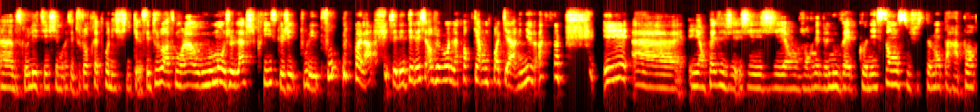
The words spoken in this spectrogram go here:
Euh, parce que l'été chez moi c'est toujours très prolifique. C'est toujours à ce moment-là, au moment où je lâche prise, que j'ai tous les fous. voilà, j'ai les téléchargements de la porte 43 qui arrivent. et, euh, et en fait, j'ai engendré de nouvelles connaissances justement par rapport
